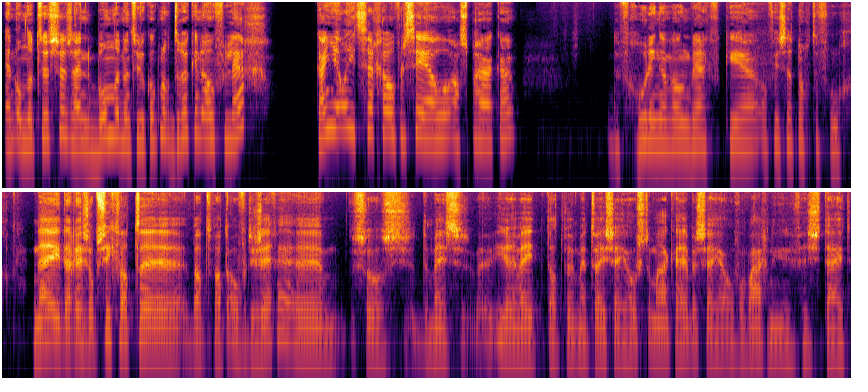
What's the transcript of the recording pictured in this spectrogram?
En ondertussen zijn de bonden natuurlijk ook nog druk in overleg. Kan je al iets zeggen over de CAO-afspraken? De vergoedingen woon-werkverkeer, of is dat nog te vroeg? Nee, daar is op zich wat, uh, wat, wat over te zeggen. Uh, zoals de meest, iedereen weet dat we met twee CEO's te maken hebben. CEO voor Wageningen Universiteit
